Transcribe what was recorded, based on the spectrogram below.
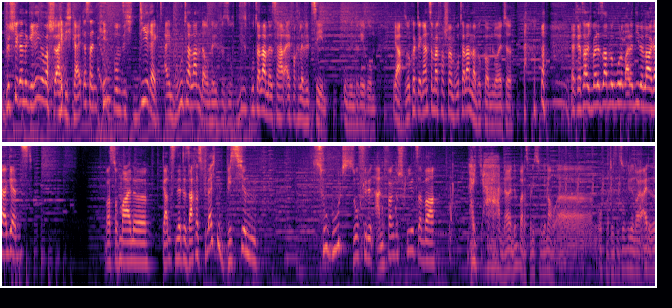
besteht eine geringe Wahrscheinlichkeit, dass ein Kindwurm sich direkt ein Brutalanda um Hilfe sucht. Dieses Brutalanda ist halt einfach Level 10 um den Dreh rum. Ja, so könnt ihr ganz am Anfang schon ein Brutalanda bekommen, Leute. Jetzt habe ich meine Sammlung wohl um eine Niederlage ergänzt. Was doch mal eine ganz nette Sache ist. Vielleicht ein bisschen zu gut so für den Anfang des Spiels, aber naja, ne, nimmt man das mal nicht so genau. Äh, oh Gott, hier sind so viele neue Items.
